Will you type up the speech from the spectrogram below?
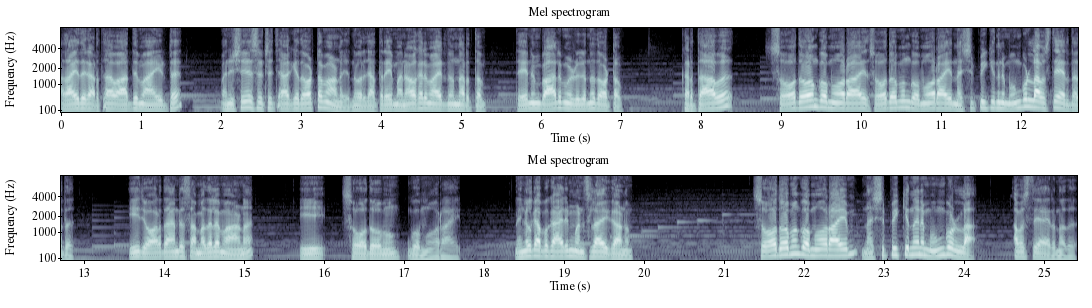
അതായത് കർത്താവ് ആദ്യമായിട്ട് മനുഷ്യനെ സൃഷ്ടിച്ചാക്കിയ തോട്ടമാണ് എന്ന് പറഞ്ഞാൽ അത്രയും മനോഹരമായിരുന്നു എന്നർത്ഥം. തേനും പാലും ഒഴുകുന്ന തോട്ടം. കർത്താവ് സോതവും കൊമോറായി സോതോമും കൊമോറായി നശിപ്പിക്കുന്നതിന് മുമ്പുള്ള അവസ്ഥയായിരുന്നത് ഈ ജോർദാന്റെ സമതലമാണ് ഈ സോതോമും ഗൊമോറായും. നിങ്ങൾക്ക് അപ്പോൾ കാര്യം മനസ്സിലായി കാണും. സോതോമും കൊമോറായും നശിപ്പിക്കുന്നതിന് മുമ്പുള്ള അവസ്ഥയായിരുന്നത്.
